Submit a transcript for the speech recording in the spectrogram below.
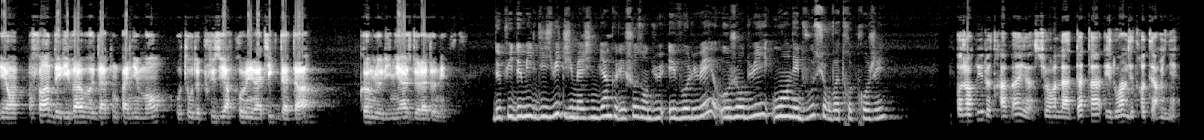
Et enfin, des livres d'accompagnement autour de plusieurs problématiques data, comme le lignage de la donnée. Depuis 2018, j'imagine bien que les choses ont dû évoluer. Aujourd'hui, où en êtes-vous sur votre projet? Aujourd'hui, le travail sur la data est loin d'être terminé.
